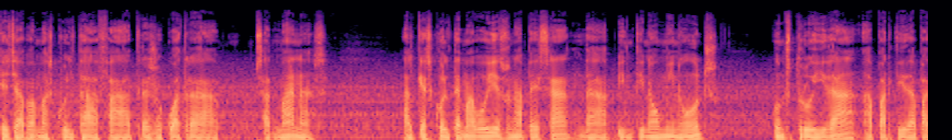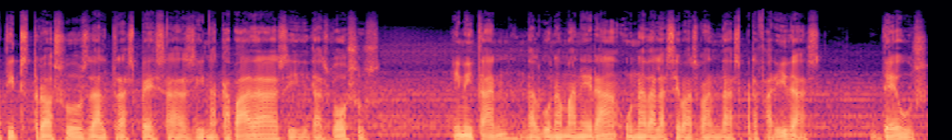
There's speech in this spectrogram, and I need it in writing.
que ja vam escoltar fa 3 o 4 setmanes. El que escoltem avui és una peça de 29 minuts construïda a partir de petits trossos d'altres peces inacabades i d'esbossos, imitant d'alguna manera una de les seves bandes preferides, Deus,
